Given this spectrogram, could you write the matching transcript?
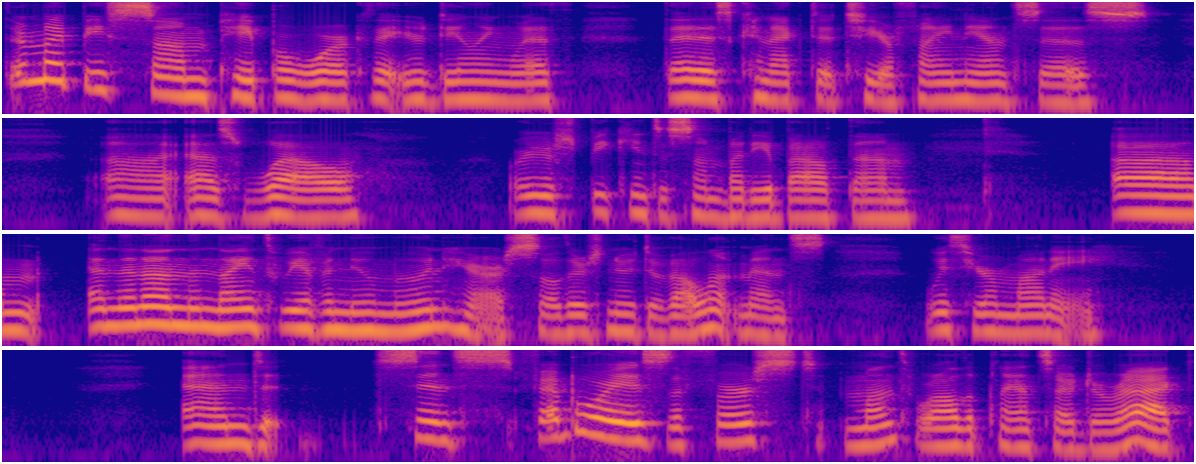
there might be some paperwork that you're dealing with that is connected to your finances uh, as well, or you're speaking to somebody about them. Um, and then on the 9th, we have a new moon here, so there's new developments with your money. And since February is the first month where all the plants are direct,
